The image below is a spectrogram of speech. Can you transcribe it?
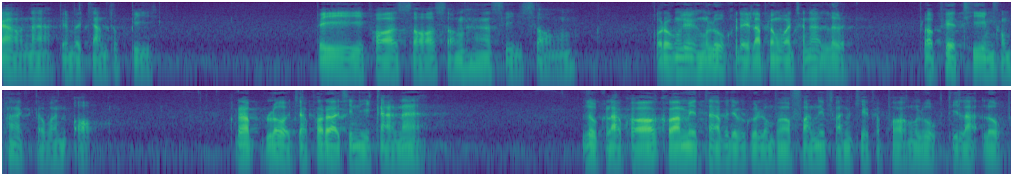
ก้าวหน้าเป็นประจำทุกปี ปีพศ 2542 โรงเรียนของลูกก็ได้รับรางวัลชนะเลิศ ประเภททีมของภาคตะวันออก รับโล่จากพระราชินีกาหน้า ลูกกราบขอความเมตตาพระเดชพระคุณหลวงพ่อฝันในฝันเกี่ยวกับพ่อของลูกที่ละโลกไป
